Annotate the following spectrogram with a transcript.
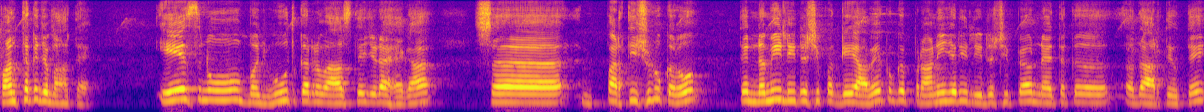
ਪੰਥਕ ਜਮਾਤ ਹੈ। ਇਸ ਨੂੰ ਮਜ਼ਬੂਤ ਕਰਨ ਵਾਸਤੇ ਜਿਹੜਾ ਹੈਗਾ, ਸ- ਭਰਤੀ ਸ਼ੁਰੂ ਕਰੋ ਤੇ ਨਵੀਂ ਲੀਡਰਸ਼ਿਪ ਅੱਗੇ ਆਵੇ, ਕਿਉਂਕਿ ਪੁਰਾਣੀ ਜਿਹੜੀ ਲੀਡਰਸ਼ਿਪ ਹੈ ਉਹ ਨੈਤਿਕ ਆਧਾਰ ਤੇ ਉੱਤੇ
